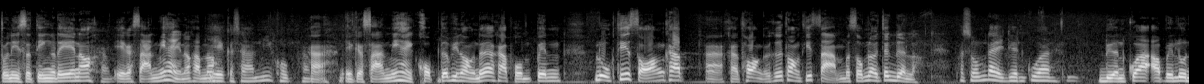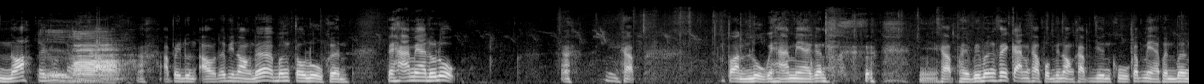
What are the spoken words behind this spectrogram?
ตัวนี้สติงเรย์เนาะครับ เอกสารมีให้เนาะครับเนาะ เอกสารมีครบครับ ค่ะเอกสารมีให้ครบเด้อพี่น้องเด้อครับผมเป็นลูกที่สองครับอ่าขาท้องก็คือท้องที่สามผสมแล้วจักเดือนเหรอผสมได้เดือนกว่าเดือนกว่าเอาไปรุ่นเนาะไปรุ่นเอาอะเอาไปรุ่นเอาเด้อพี่น้องเด้อเบิ่งโตวลูกเพิ่นไปหาแม่ดูลูกอะนี่ครับ ตอนลูกไปหาแม่กันนี่ครับให้ไปเบิ่งใส่กันครับผมพี่น้องครับยืนคู่กับแม่เพิ่นเบิ่ง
